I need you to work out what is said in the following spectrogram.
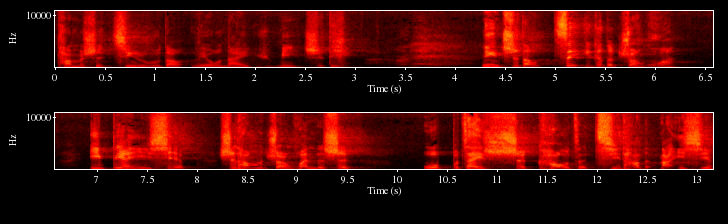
他们是进入到流奶与蜜之地。你知道这一个的转换，以变以现，是他们转换的是，我不再是靠着其他的那一些，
